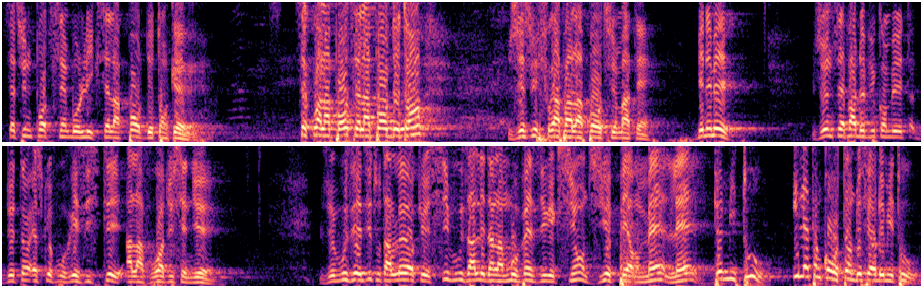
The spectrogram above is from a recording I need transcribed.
C'est une porte symbolique, c'est la porte de ton cœur. C'est quoi la porte? C'est la porte de ton? Jésus frappe à la porte ce matin. Bien aimé, je ne sais pas depuis combien de temps est-ce que vous résistez à la voix du Seigneur. Je vous ai dit tout à l'heure que si vous allez dans la mauvaise direction, Dieu permet les demi-tours. Il est encore temps de faire demi-tour.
